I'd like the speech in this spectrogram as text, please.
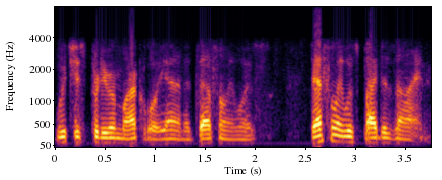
which is pretty remarkable, yeah, and it definitely was definitely was by design.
